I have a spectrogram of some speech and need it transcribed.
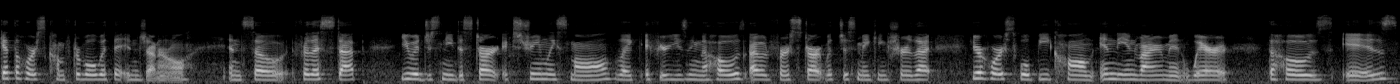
get the horse comfortable with it in general. And so for this step, you would just need to start extremely small. Like if you're using the hose, I would first start with just making sure that your horse will be calm in the environment where the hose is.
